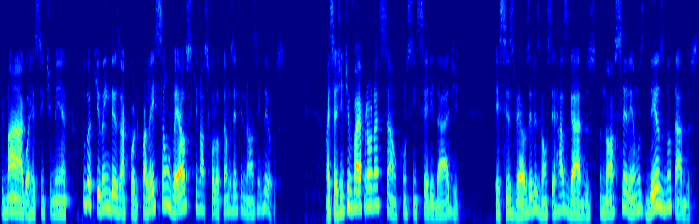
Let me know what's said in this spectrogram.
de mágoa, ressentimento, tudo aquilo em desacordo com a lei, são véus que nós colocamos entre nós e Deus. Mas se a gente vai para a oração com sinceridade, esses véus eles vão ser rasgados, nós seremos desnudados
